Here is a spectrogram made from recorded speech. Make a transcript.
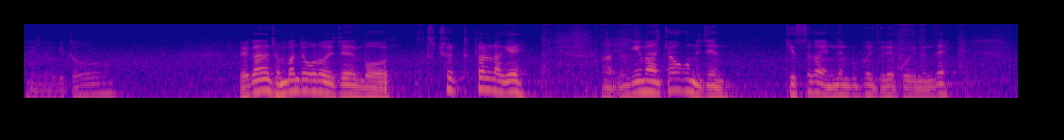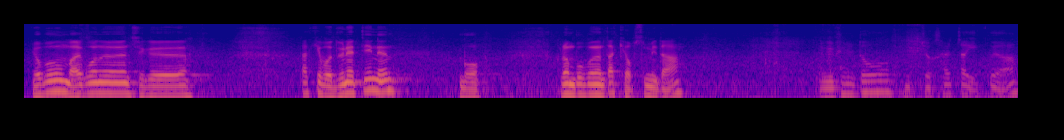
그리고 여기도 외관은 전반적으로 이제 뭐 특출, 특별하게 아, 여기만 조금 이제 기스가 있는 부분이 눈에 보이는데 이 부분 말고는 지금 딱히 뭐 눈에 띄는 뭐 그런 부분은 딱히 없습니다. 여기 휠도 이쪽 살짝 있고요.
